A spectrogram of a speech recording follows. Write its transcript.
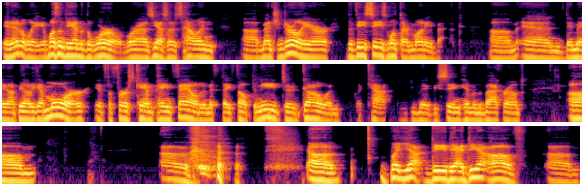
in Italy, it wasn't the end of the world. Whereas, yes, as Helen uh, mentioned earlier, the VCs want their money back. Um, and they may not be able to get more if the first campaign failed and if they felt the need to go and a cat you may be seeing him in the background um, uh, uh, but yeah the the idea of um,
